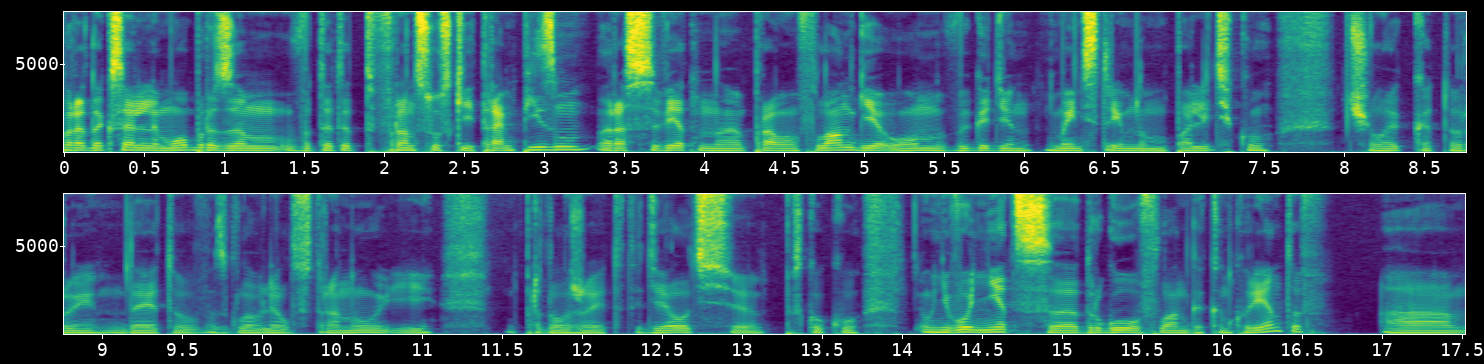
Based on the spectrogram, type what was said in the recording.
парадоксальным образом вот этот французский трампизм, рассвет на правом фланге, он выгоден мейнстримному политику, человек, который до этого возглавлял страну и продолжает это делать, поскольку у него нет с другого фланга конкурентов, а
